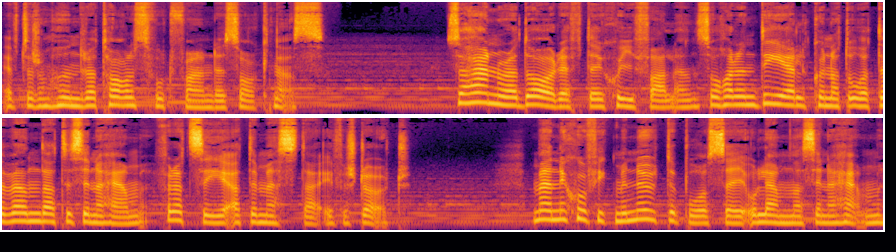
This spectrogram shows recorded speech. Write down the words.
eftersom hundratals fortfarande saknas. Så här några dagar efter skyfallen så har en del kunnat återvända till sina hem för att se att det mesta är förstört. Människor fick minuter på sig att lämna sina hem.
